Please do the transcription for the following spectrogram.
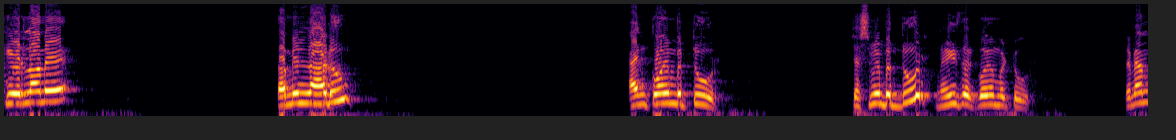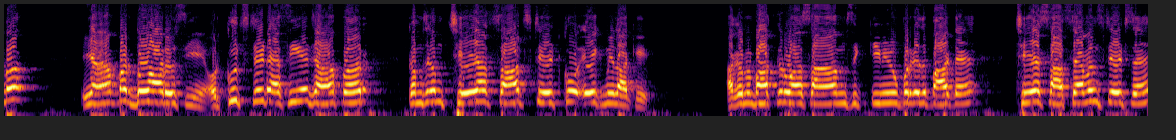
केरला में तमिलनाडु एंड कोयम्बटूर चश्मे बद्दूर? नहीं सर कोयम्बटूर रिमेंबर यहाँ पर दो आरओसी हैं और कुछ स्टेट ऐसी हैं जहाँ पर कम से कम छह या सात स्टेट को एक मिला के। अगर मैं बात करूँ आसाम सिक्किम ऊपर के जो पार्ट है छह या सात सेवन स्टेट्स हैं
